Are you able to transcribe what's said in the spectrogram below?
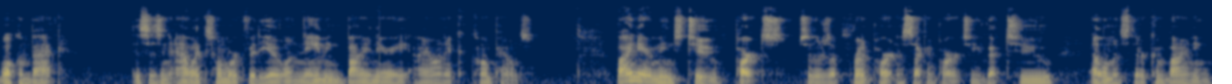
Welcome back. This is an Aleks homework video on naming binary ionic compounds. Binary means two parts. So there's a front part and a second part. So you've got two elements that are combining.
